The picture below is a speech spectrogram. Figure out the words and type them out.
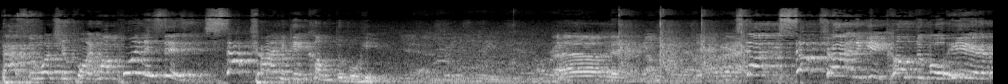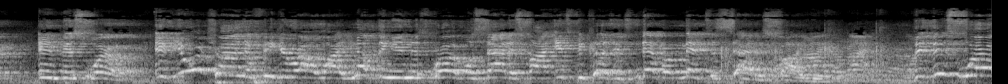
Pastor, what's your point? My point is this. Stop trying to get comfortable here. Stop, stop trying to get comfortable here in this world. If you're trying to figure out why nothing in this world will satisfy, it's because it's never meant to satisfy you. This world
